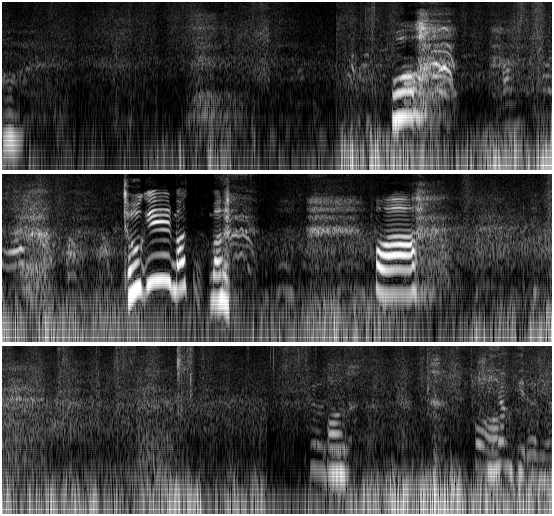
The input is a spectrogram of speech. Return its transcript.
어. 와. 저길 맞, 맞. 와. 어. 기념 비람이야.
